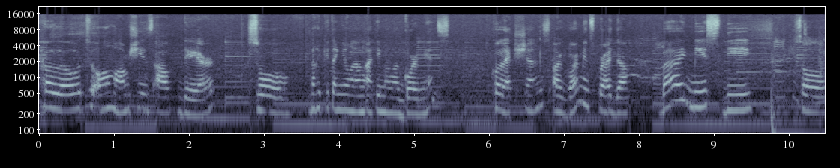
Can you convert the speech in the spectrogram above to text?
Hello to all momshies out there. So, nakikita nyo nga ang ating mga garments, collections, or garments product by Miss D. So,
